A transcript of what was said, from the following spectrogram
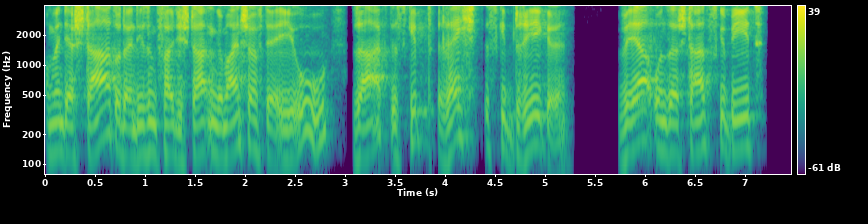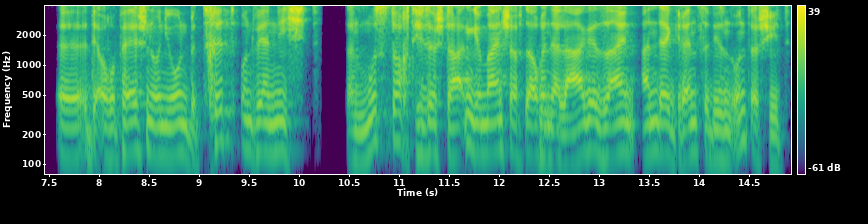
Und wenn der Staat oder in diesem Fall die Staatengemeinschaft der EU sagt, es gibt Recht, es gibt Regeln, wer unser Staatsgebiet äh, der Europäischen Union betritt und wer nicht, dann muss doch diese Staatengemeinschaft auch in der Lage sein, an der Grenze diesen Unterschied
